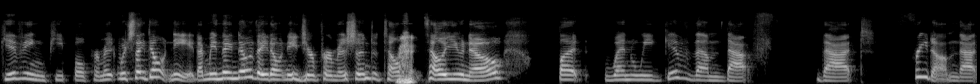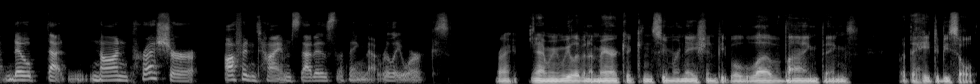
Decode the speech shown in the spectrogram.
giving people permit, which they don't need. I mean, they know they don't need your permission to tell right. tell you no, but when we give them that that freedom, that no that non-pressure, oftentimes that is the thing that really works. Right. Yeah. I mean, we live in America, consumer nation. People love buying things, but they hate to be sold.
